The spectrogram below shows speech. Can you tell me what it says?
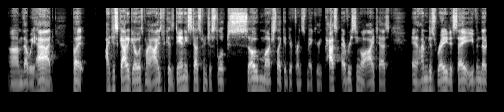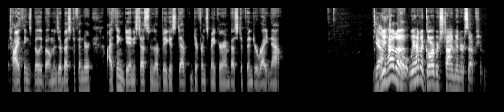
um, that we had. But I just got to go with my eyes because Danny Stutsman just looked so much like a difference maker. He passed every single eye test. And I'm just ready to say, even though Ty thinks Billy Bowman's our best defender, I think Danny Stutsman's our biggest de- difference maker and best defender right now. Yeah, we had a we had a garbage time interception.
